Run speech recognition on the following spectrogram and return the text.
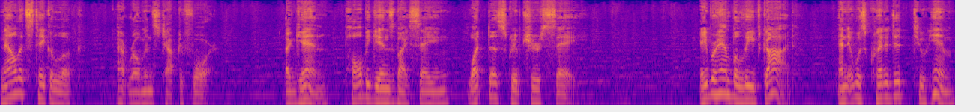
Now let's take a look at Romans chapter 4. Again, Paul begins by saying, What does Scripture say? Abraham believed God, and it was credited to him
